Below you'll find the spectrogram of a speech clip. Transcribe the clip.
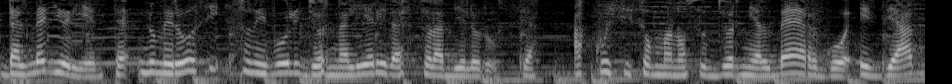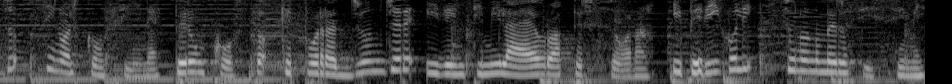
Dal Medio Oriente numerosi sono i voli giornalieri verso la Bielorussia, a cui si sommano soggiorni albergo e viaggio sino al confine, per un costo che può raggiungere i 20.000 euro a persona. I pericoli sono numerosissimi.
